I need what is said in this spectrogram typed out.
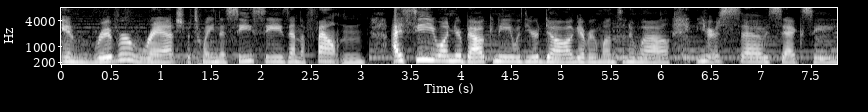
in River Ranch between the CCs and the fountain, I see you on your balcony with your dog every once in a while. You're so sexy.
